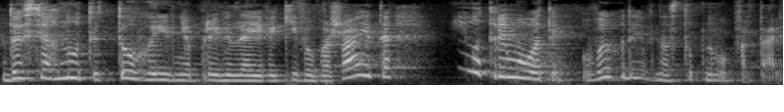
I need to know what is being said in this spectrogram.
досягнути того рівня привілеїв, які ви бажаєте, отримувати вигоди в наступному кварталі.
